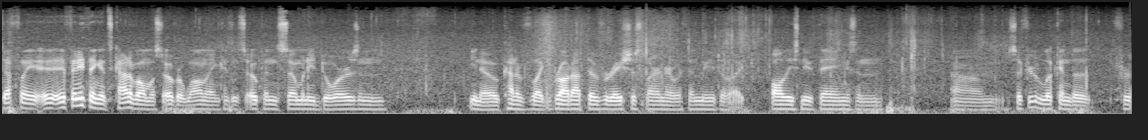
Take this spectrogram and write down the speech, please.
definitely, if anything, it's kind of almost overwhelming because it's opened so many doors and, you know, kind of like brought out the voracious learner within me to like all these new things. And um, so if you're looking to for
